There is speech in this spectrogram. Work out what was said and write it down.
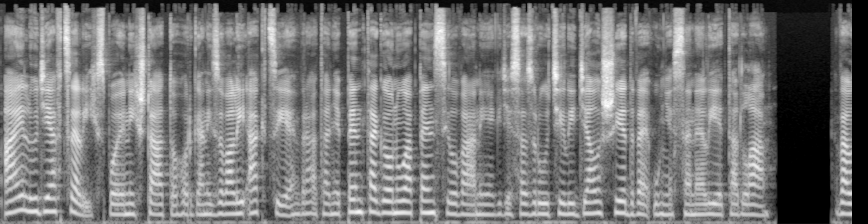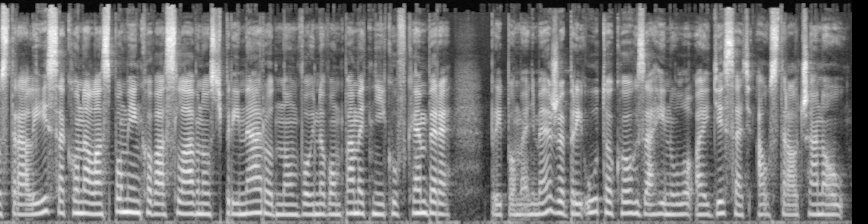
Aj ľudia v celých Spojených štátoch organizovali akcie vrátane Pentagonu a Pensylvánie, kde sa zrútili ďalšie dve unesené lietadlá. V Austrálii sa konala spomienková slávnosť pri Národnom vojnovom pamätníku v Kembere. Pripomeňme, že pri útokoch zahynulo aj 10 Austrálčanov.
